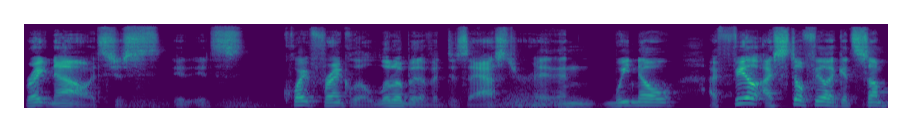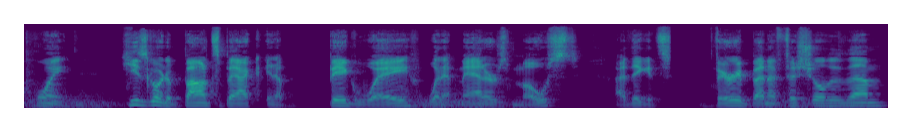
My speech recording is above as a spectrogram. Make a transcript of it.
right now, it's just it, it's quite frankly a little bit of a disaster. And, and we know, I feel, I still feel like at some point he's going to bounce back in a big way when it matters most. I think it's very beneficial to them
